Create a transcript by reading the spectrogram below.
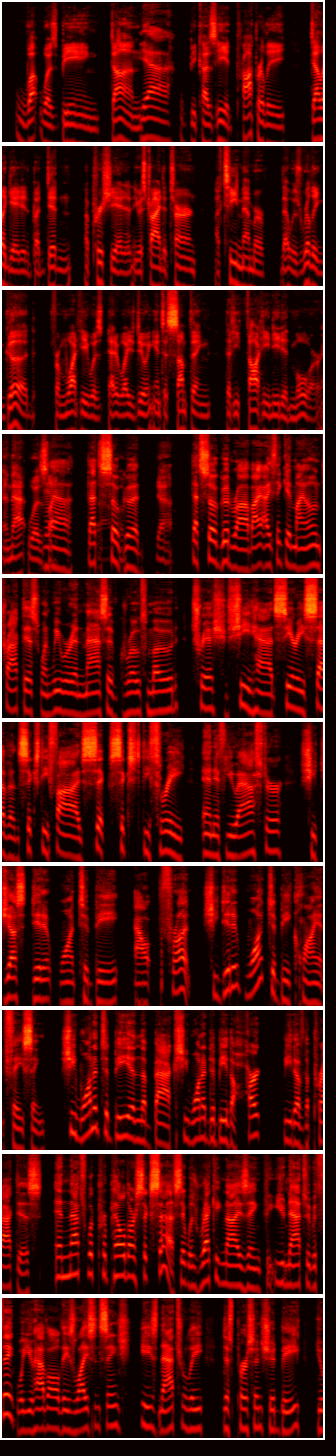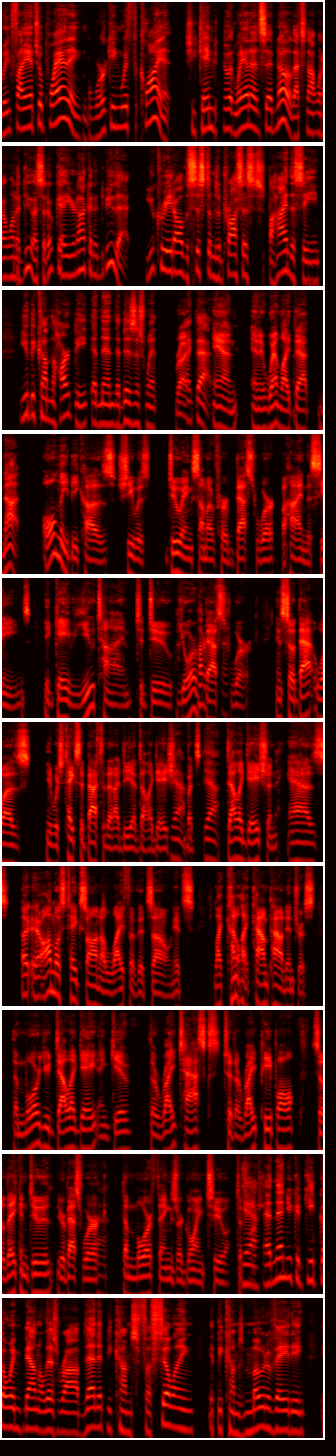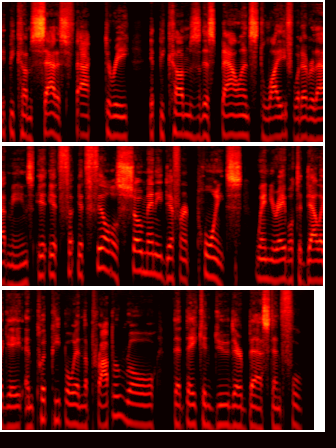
what was being done Yeah. because he had properly delegated but didn't appreciate it. And he was trying to turn a team member that was really good from what he was at what he's doing into something that he thought he needed more. And that was like, Yeah. That's so uh, good. yeah, That's so good, Rob. I, I think in my own practice, when we were in massive growth mode, Trish, she had Series 7, 65, 6, 63. And if you asked her, she just didn't want to be out front. She didn't want to be client facing. She wanted to be in the back. She wanted to be the heartbeat of the practice. And that's what propelled our success. It was recognizing you naturally would think, well, you have all these licensing. She's naturally this person should be doing financial planning, working with the client. She came to Atlanta and said, No, that's not what I want to do. I said, Okay, you're not going to do that. You create all the systems and processes behind the scene, you become the heartbeat, and then the business went right. like that. and and it went like that not only because she was doing some of her best work behind the scenes it gave you time to do your 100%. best work and so that was which takes it back to that idea of delegation Yeah. but Yeah. delegation has uh, it almost takes on a life of its own it's like kind of like compound interest the more you delegate and give the right tasks to the right people so they can do your best work Yeah. the more things are going to to yeah. flush. And then you could keep going down the list, Rob. Then it becomes fulfilling. It becomes motivating. It becomes satisfactory. It becomes this balanced life, whatever that means. It, it, it fills so many different points when you're able to delegate and put people in the proper role that they can do their best and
